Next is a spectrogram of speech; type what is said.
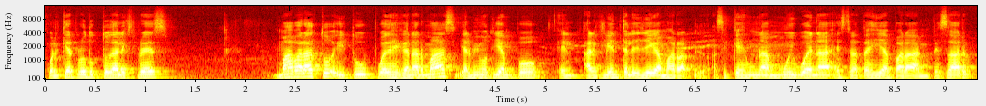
cualquier producto de AliExpress más barato y tú puedes ganar más y al mismo tiempo al cliente le llega más rápido. Así que es una muy buena estrategia para empezar,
